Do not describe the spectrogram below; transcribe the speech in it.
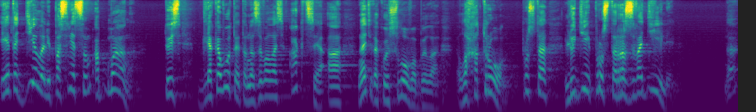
И это делали посредством обмана. То есть для кого-то это называлась акция, а, знаете, такое слово было, лохотрон. Просто людей просто разводили. Да?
